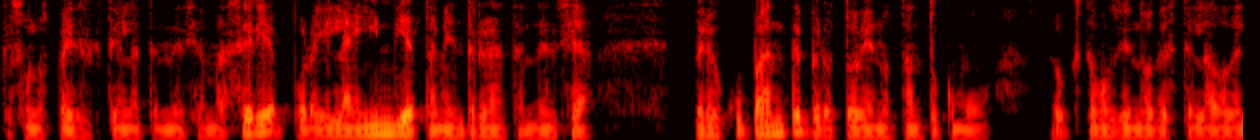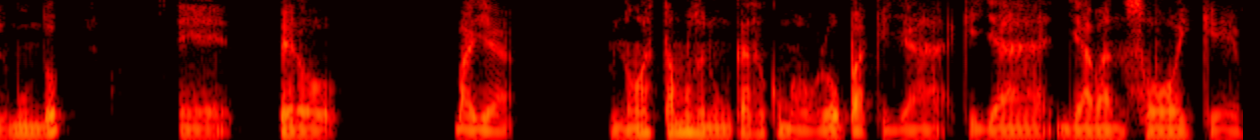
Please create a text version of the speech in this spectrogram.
que son los países que tienen la tendencia más seria. Por ahí la India también tiene una tendencia preocupante, pero todavía no tanto como lo que estamos viendo de este lado del mundo. Eh, pero vaya, no estamos en un caso como Europa, que ya, que ya, ya avanzó y que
